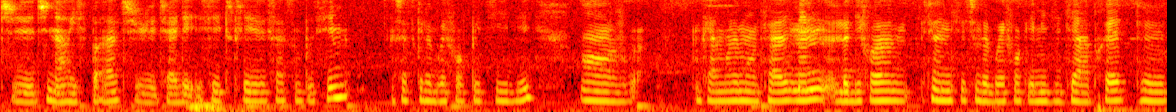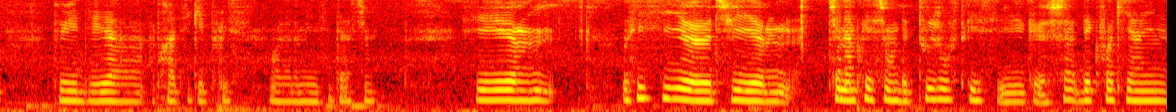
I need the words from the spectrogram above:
tu, tu n'arrives pas, tu, tu as essayé toutes les façons possibles. Je ce que le breathwork peut t'aider en, en, calmant le mental. Même le, des fois, faire une session de breathwork et méditer après peut, peut aider à, pratiquer plus voilà, la méditation. C'est euh, aussi si euh, tu, es, euh, tu as l'impression d'être toujours stressé, que chaque, dès qu'il y a, une,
